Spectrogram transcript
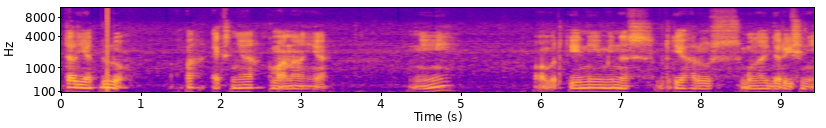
kita lihat dulu apa X nya ke mana ya. Ini oh berarti ini minus. Berarti harus mulai dari sini.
